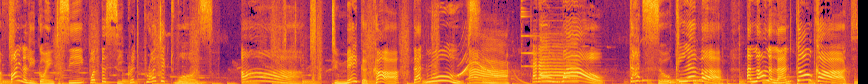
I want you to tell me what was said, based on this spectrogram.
Are finally going to see what the secret project was. Ah, to make a car that moves. Ah! Ta-da! Wow! That's so clever! A La La Land go kart!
